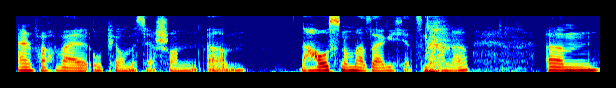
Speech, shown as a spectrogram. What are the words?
einfach weil Opium ist ja schon ähm, eine Hausnummer, sage ich jetzt mal. Ne? ähm,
